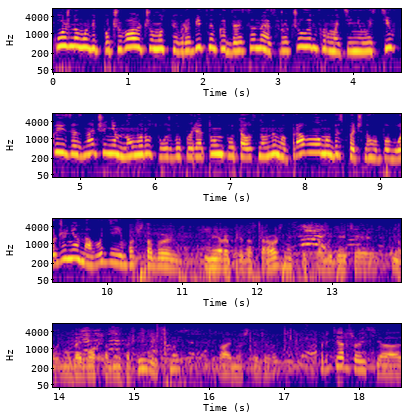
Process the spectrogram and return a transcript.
Кожному відпочиваючому співробітники ДСНС вручили інформаційні листівки із зазначенням номеру служби порятунку та основними правилами безпечного поводження на воді. Вот чтобы меры предосторожности, чтобы дети, ну, не дай бог, там не топились, ну, правильно что делать. Придерживаюсь, я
